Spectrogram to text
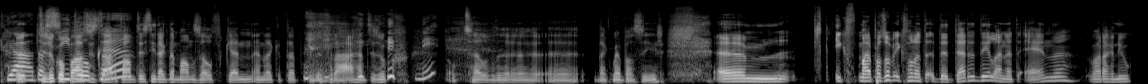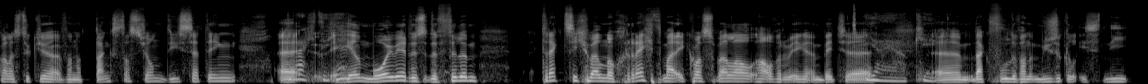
Eh, Ja, het dat is ook op basis daarvan. Het is niet dat ik de man zelf ken en dat ik het heb kunnen vragen. Het is ook Nee? op hetzelfde eh, dat ik mij baseer. Ehm, ik, maar pas op, ik vond het de derde deel en het einde, waar je nu ook al een stukje van het tankstation, die setting, Prachtig, heel mooi weer. Dus de film trekt zich wel nog recht, maar ik was wel al halverwege een beetje... Ja, ja, ehm, dat ik voelde van, een musical is niet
